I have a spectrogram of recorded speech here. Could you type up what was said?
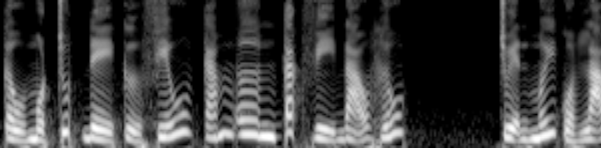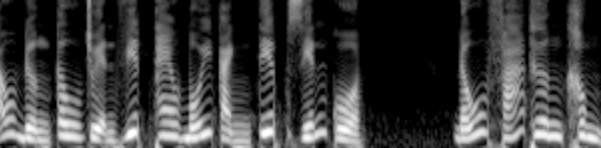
cầu một chút đề cử phiếu cảm ơn các vị đạo hữu. Chuyện mới của lão đường câu chuyện viết theo bối cảnh tiếp diễn của đấu phá thương không.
